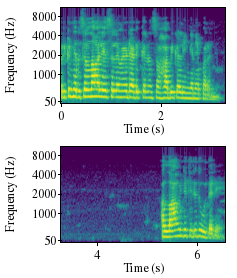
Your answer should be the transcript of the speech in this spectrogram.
ഒരിക്കൽ നബിസല്ലാ അലൈഹി സ്വലമയുടെ അടുക്കലും സഹാബികൾ ഇങ്ങനെ പറഞ്ഞു. അള്ളാഹുവിന്റെ തിരുദൂതരെ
